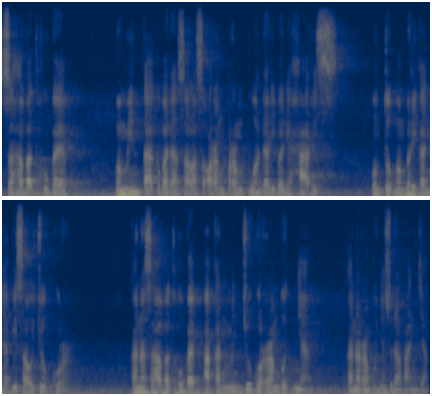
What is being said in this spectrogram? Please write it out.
sahabat Hubaib meminta kepada salah seorang perempuan dari Bani Haris untuk memberikannya pisau cukur karena sahabat Hubaib akan mencukur rambutnya karena rambutnya sudah panjang.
